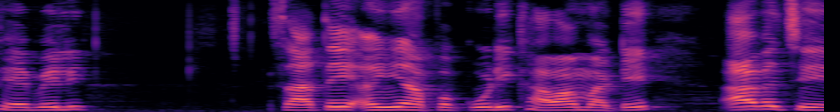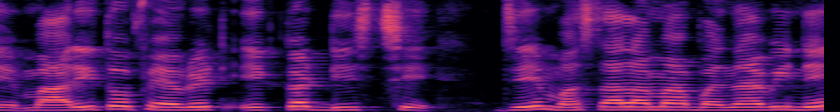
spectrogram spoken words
ફેમિલી સાથે અહીંયા પકોડી ખાવા માટે આવે છે. મારી તો ફેવરેટ એક જ ડીશ છે. જે મસાલામાં બનાવીને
